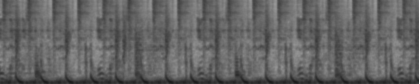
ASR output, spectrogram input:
in the house in the house in the house in the house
